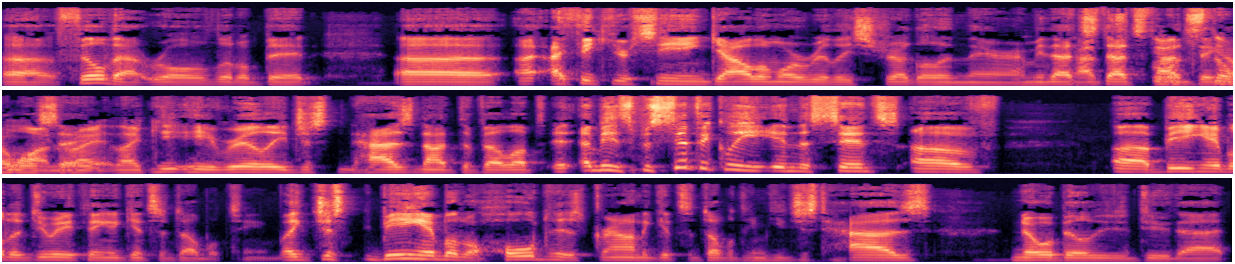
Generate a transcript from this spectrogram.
uh, fill that role a little bit. Uh, I, I, think you're seeing Gallimore really struggle in there. I mean, that's that's, that's the that's one thing the I will one, say. Right? Like he, he really just has not developed. I mean, specifically in the sense of uh, being able to do anything against a double team. Like just being able to hold his ground against a double team, he just has no ability to do that.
